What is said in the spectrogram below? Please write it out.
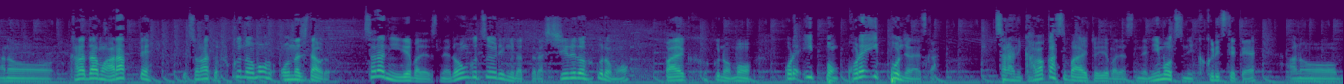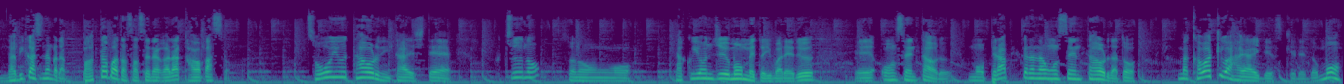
あのー、体も洗って、その後拭くのも同じタオル。さらに言えばですね、ロングツーリングだったらシールド拭くのも、バイク拭くのも、これ1本、これ1本じゃないですか。さらに乾かす場合といえばですね、荷物にくくりつけて、あのー、なびかせながらバタバタさせながら乾かすと。そういうタオルに対して、普通の、その、140問目と言われる、えー、温泉タオル、もうペラッペラな温泉タオルだと、まあ、乾きは早いですけれども、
